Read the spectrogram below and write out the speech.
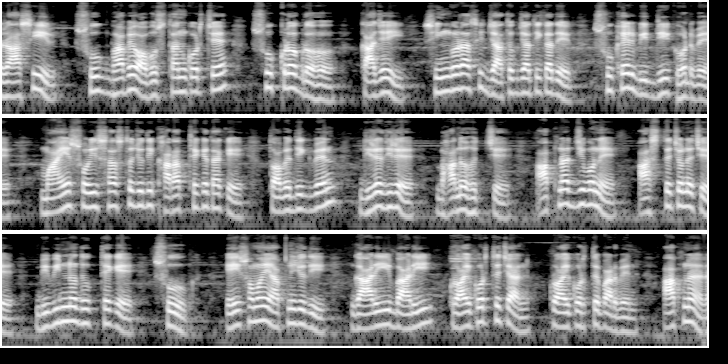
রাশির সুখভাবে অবস্থান করছে শুক্র গ্রহ। কাজেই সিংহ রাশির জাতক জাতিকাদের সুখের বৃদ্ধি ঘটবে। মায়ের শরীর স্বাস্থ্য যদি খারাপ থেকে থাকে, তবে দেখবেন ধীরে ধীরে ভালো হচ্ছে। আপনার জীবনে আসতে চলেছে বিভিন্ন দুঃখ থেকে সুখ। এই সময় আপনি যদি গাড়ি, বাড়ি ক্রয় করতে চান, ক্রয় করতে পারবেন। আপনার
